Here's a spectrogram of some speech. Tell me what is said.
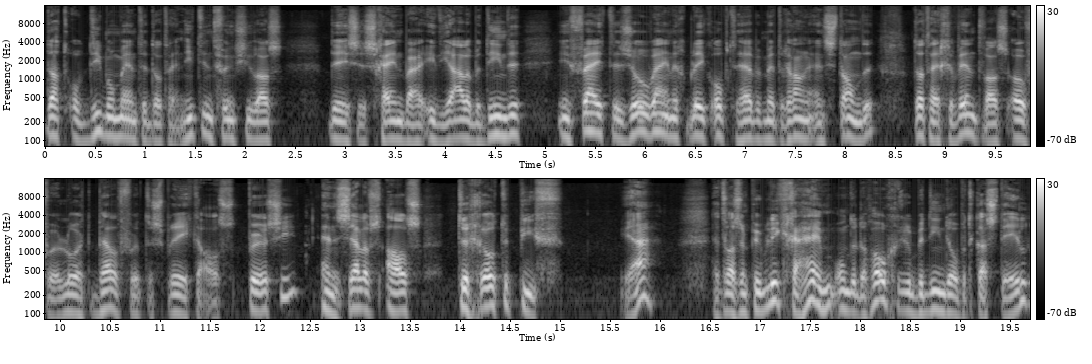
dat op die momenten dat hij niet in functie was, deze schijnbaar ideale bediende in feite zo weinig bleek op te hebben met rang en standen, dat hij gewend was over Lord Belfort te spreken als Percy en zelfs als de grote pief. Ja, het was een publiek geheim onder de hogere bedienden op het kasteel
